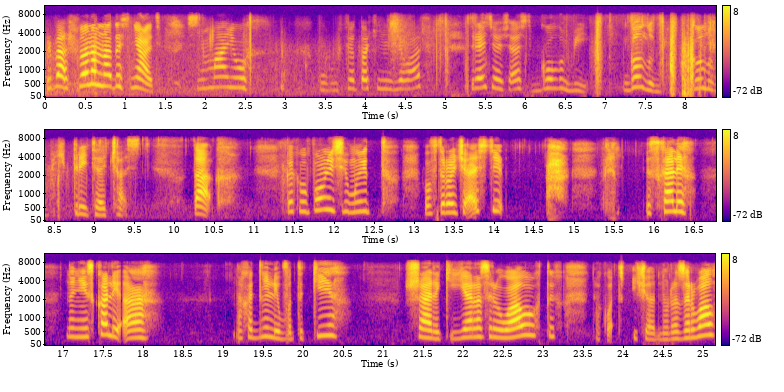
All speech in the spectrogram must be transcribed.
Ребят, что нам надо снять? Снимаю, все точно для вас. Третья часть голуби. Голуби, голуби, третья часть. Так, как вы помните, мы во второй части искали, ну не искали, а находили вот такие шарики. Я разрывал их. Так вот, еще одну разорвал.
